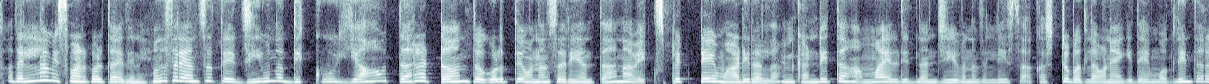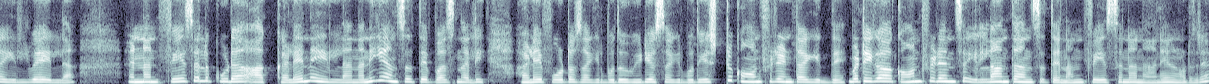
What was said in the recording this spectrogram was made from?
ಸೊ ಅದೆಲ್ಲ ಮಿಸ್ ಮಾಡ್ಕೊಳ್ತಾ ಇದ್ದೀನಿ. ಒಂದೊಂದ್ಸರಿ ಅನಿಸುತ್ತೆ ಜೀವನದ ದಿಕ್ಕು ಯಾವ ಥರ ಟರ್ನ್ ತಗೊಳುತ್ತೆ ಒಂದೊಂದ್ಸರಿ ಅಂತ ನಾವು ಎಕ್ಸ್ಪೆಕ್ಟೇ ಮಾಡಿರಲ್ಲ. ಇನ್ನು ಖಂಡಿತ ಅಮ್ಮ ಇಲ್ದಿದ್ದು ನನ್ನ ಜೀವನದಲ್ಲಿ ಸಾಕಷ್ಟು ಬದಲಾವಣೆ ಆಗಿದೆ. ಮೊದಲಿನ ಥರ ಇಲ್ಲವೇ ಇಲ್ಲ. ಆ್ಯಂಡ್ ನನ್ನ ಫೇಸಲ್ಲೂ ಕೂಡ ಆ ಕಳೆನೇ ಇಲ್ಲ. ನನಗೆ ಅನಿಸುತ್ತೆ ಪರ್ಸ್ನಲಿ ಹಳೆ ಫೋಟೋಸ್ ಆಗಿರ್ಬೋದು ವೀಡಿಯೋಸ್ ಆಗಿರ್ಬೋದು, ಎಷ್ಟು ಕಾನ್ಫಿಡೆಂಟ್ ಆಗಿದ್ದೆ. ಬಟ್ ಈಗ ಕಾನ್ಫಿಡೆನ್ಸ್ ಇಲ್ಲ ಅಂತ ಅನಿಸುತ್ತೆ ನನ್ನ ಫೇಸನ್ನು ನಾನೇ ನೋಡಿದ್ರೆ.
